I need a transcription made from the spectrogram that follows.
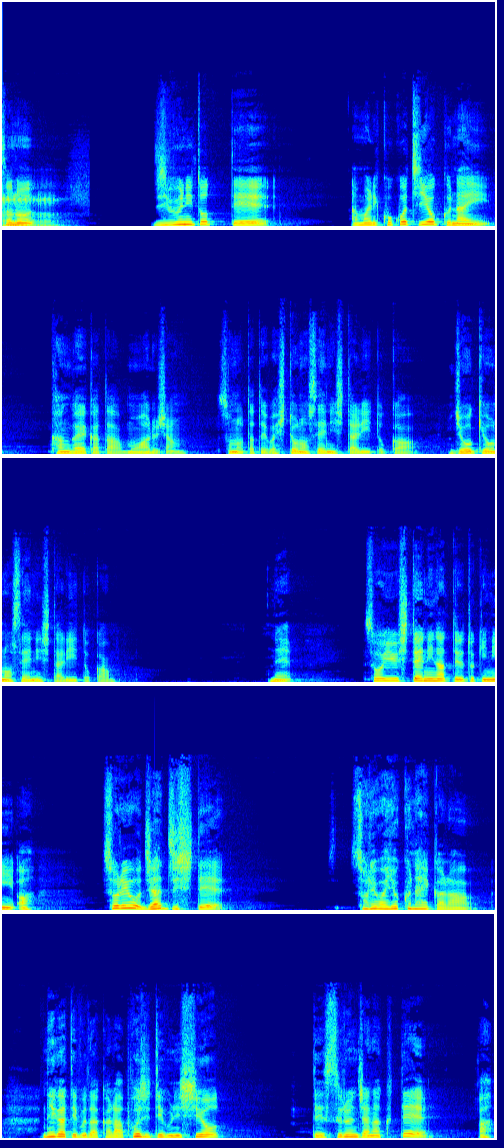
その自分にとってあまり心地よくない考え方もあるじゃん。その、例えば人のせいにしたりとか、状況のせいにしたりとか。ね。そういう視点になっているときに、あ、それをジャッジして、それは良くないから、ネガティブだからポジティブにしようってするんじゃなくて、あ、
